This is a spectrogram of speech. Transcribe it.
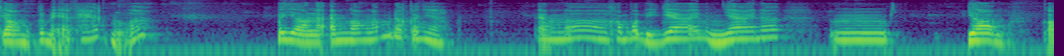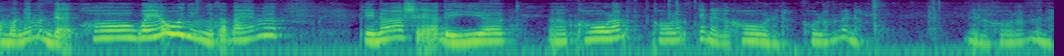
cho một cái mẻ khác nữa. Bây giờ là ăn ngon lắm đó cả nhà. Ăn nó không có bị dai mình nhai nó um, giòn. Còn mà nếu mình để khô quéo như người ta bán á, thì nó sẽ bị uh, khô lắm khô lắm. Cái này là khô này nè khô lắm đây nè. Đây là khô lắm đây nè.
